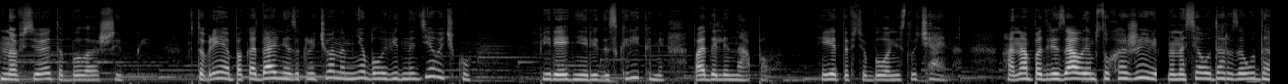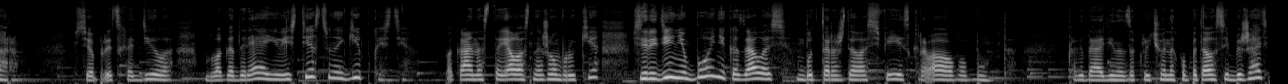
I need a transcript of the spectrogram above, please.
Но все это было ошибкой. В то время, пока дальним заключенным не было видно девочку, передние ряды с криками падали на пол. И это все было не случайно. Она подрезала им сухожилия, нанося удар за ударом. Все происходило благодаря ее естественной гибкости. Пока она стояла с ножом в руке, в середине бойни казалось, будто рождалась фея из кровавого бунта. Когда один из заключенных попытался бежать,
